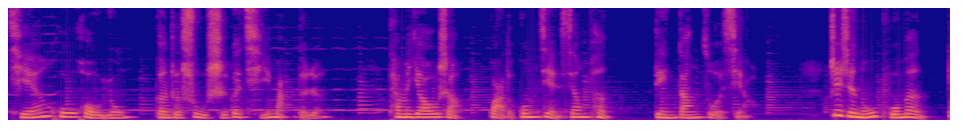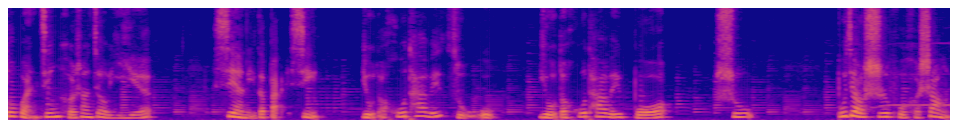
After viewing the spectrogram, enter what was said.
前呼后拥跟着数十个骑马的人，他们腰上挂的弓箭相碰，叮当作响。这些奴仆们都管金和尚叫爷，县里的百姓有的呼他为祖，有的呼他为伯、叔，不叫师傅和上人，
